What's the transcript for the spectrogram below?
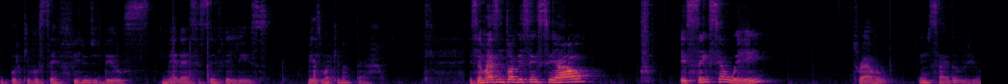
e porque você é filho de Deus e merece ser feliz, mesmo aqui na Terra. Isso é mais um toque essencial, Essential Way, Travel Inside of You.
